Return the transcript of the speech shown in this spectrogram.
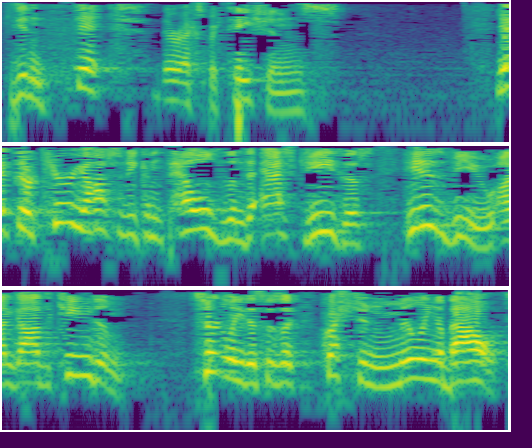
He didn't fit their expectations. Yet their curiosity compels them to ask Jesus his view on God's kingdom. Certainly this was a question milling about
